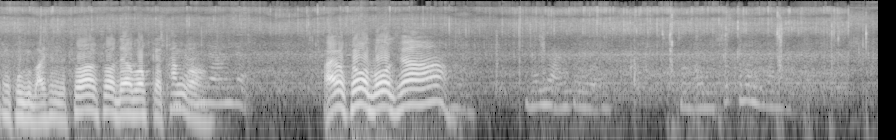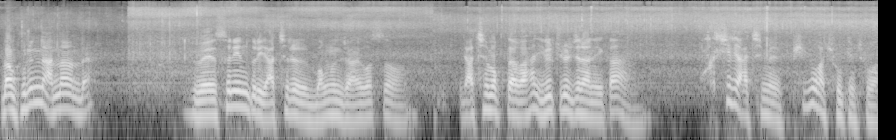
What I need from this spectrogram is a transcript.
어, 고기 맛있네. 좋아, 좋아. 내가 먹을게. 탄 거. 안돼 안돼. 아유, 그런 거 먹어도 돼. 몸이 안 좋아. 저 몸이 시끄러운 거. 난 구린내 안 나는데? 왜 스님들이 야채를 먹는지 알겠어. 야채 먹다가 한 일주일 지나니까 확실히 아침에 피부가 좋긴 좋아.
